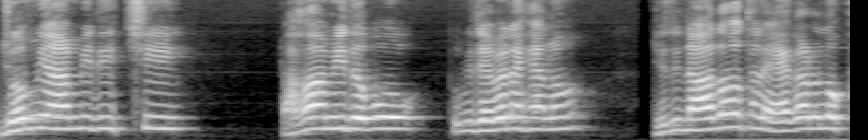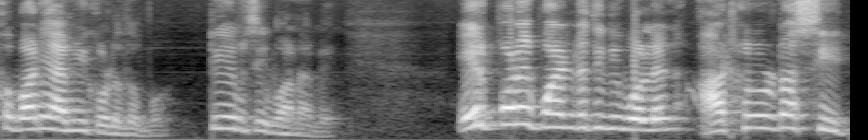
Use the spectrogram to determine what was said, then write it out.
জমি আমি দিচ্ছি, টাকা আমি দেবো, তুমি দেবে না কেন? যদি না দাও, তাহলে এগারো লক্ষ বাড়ি আমি করে দেবো, টিএমসি বানাবে। এরপরে পয়েন্টটা তিনি বললেন, আঠেরোটা সিট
